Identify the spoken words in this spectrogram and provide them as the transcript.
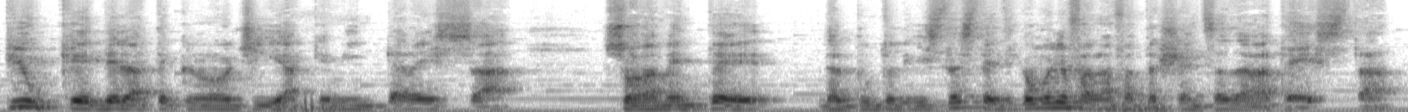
più che della tecnologia che mi interessa solamente dal punto di vista estetico, voglio fare una fantascienza dalla testa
